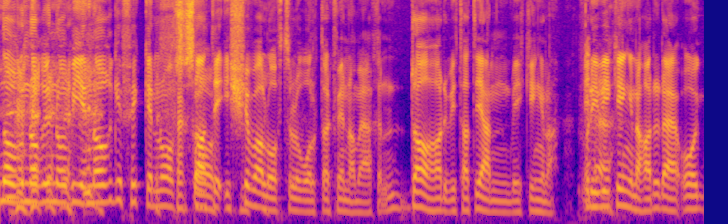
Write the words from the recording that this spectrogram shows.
Når, når, når vi i Norge fikk en lov som sa at det ikke var lov til å voldta kvinner mer, da hadde vi tatt igjen vikingene. Fordi yeah. vikingene hadde det, og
